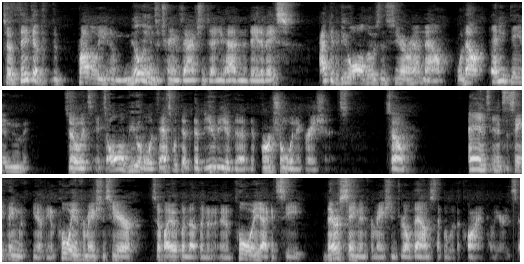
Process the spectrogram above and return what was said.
So think of the probably you know millions of transactions that you have in the database. I can view all those in CRM now without any data moving. So it's it's all viewable. That's what the, the beauty of the, the virtual integration is. So, and, and it's the same thing with you know the employee information's here. So if I opened up an, an employee, I could see their same information drilled down, just like with a client. coming here and say,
